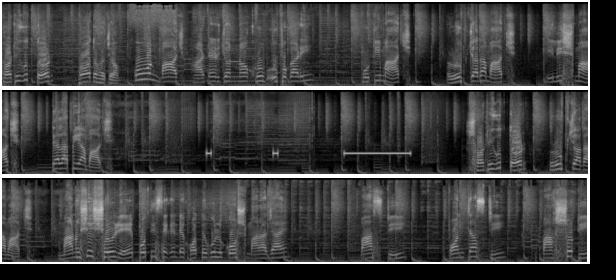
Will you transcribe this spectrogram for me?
সঠিক উত্তর বদহজম কোন মাছ হার্টের জন্য খুব উপকারী? পুঁটি মাছ, রূপচাঁদা মাছ, ইলিশ মাছ, তেলাপিয়া মাছ। সঠিক উত্তর, রূপচাঁদা মাছ। মানুষের শরীরে প্রতি সেকেন্ডে কতগুলো কোষ মারা যায়? পাঁচটি, পঞ্চাশটি, পাঁচশোটি,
